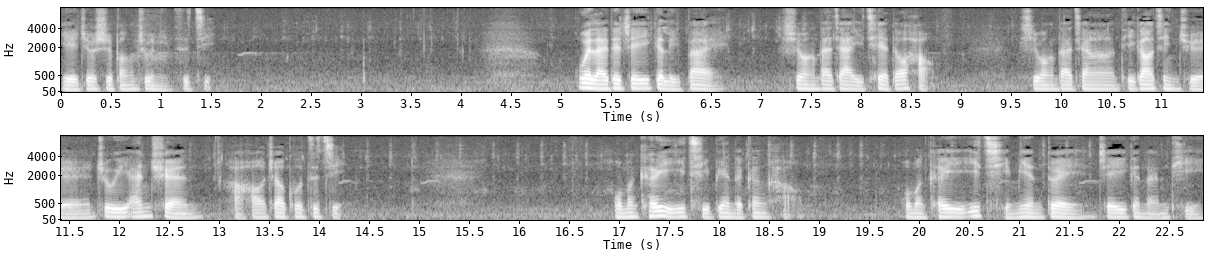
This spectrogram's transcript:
也就是帮助你自己。未来的这一个礼拜，希望大家一切都好，希望大家提高警觉，注意安全，好好照顾自己。我们可以一起变得更好，我们可以一起面对这一个难题。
